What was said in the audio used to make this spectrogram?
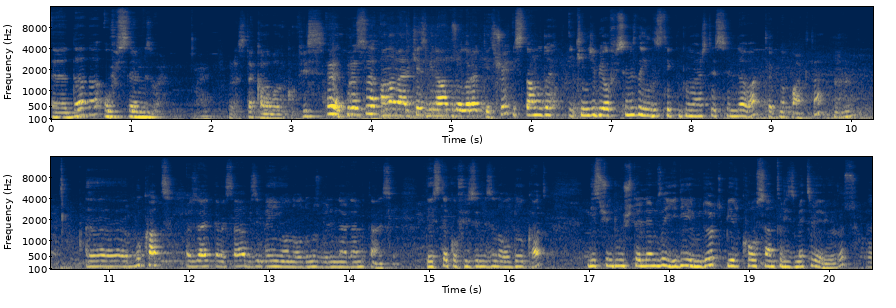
e, da da ofislerimiz var. Burası da kalabalık ofis. Evet burası ana merkez binamız olarak geçiyor. İstanbul'da ikinci bir ofisimiz de Yıldız Teknik Üniversitesi'nde var, Teknopark'ta. Ee, bu kat özellikle mesela bizim en yoğun olduğumuz bölümlerden bir tanesi. Destek ofisimizin olduğu kat. Biz çünkü müşterilerimize 7-24 bir call center hizmeti veriyoruz. Ee,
